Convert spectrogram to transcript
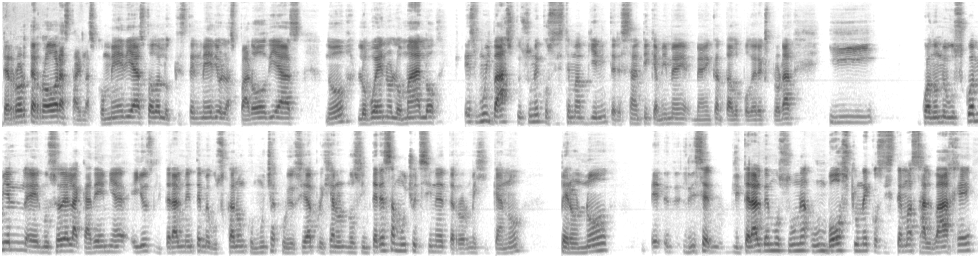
terror, terror, hasta las comedias, todo lo que está en medio, las parodias, ¿no? Lo bueno, lo malo. Es muy vasto, es un ecosistema bien interesante y que a mí me, me ha encantado poder explorar. Y, cuando me buscó a mí el, Museo de la Academia, ellos literalmente me buscaron con mucha curiosidad, porque dijeron, nos interesa mucho el cine de terror mexicano, pero no, eh, eh, dice, literal vemos una, un bosque, un ecosistema salvaje,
